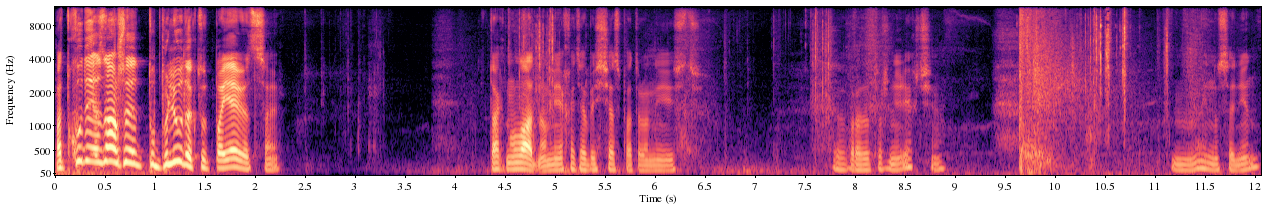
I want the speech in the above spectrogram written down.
Откуда я знал, что этот ублюдок тут появится? Так, ну ладно, у меня хотя бы сейчас патроны есть. Это, правда, тоже не легче. Минус один.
